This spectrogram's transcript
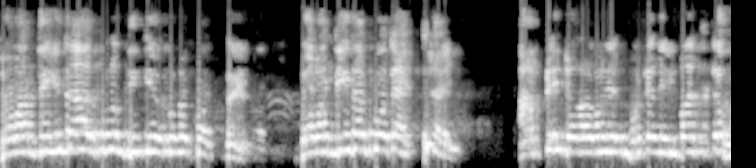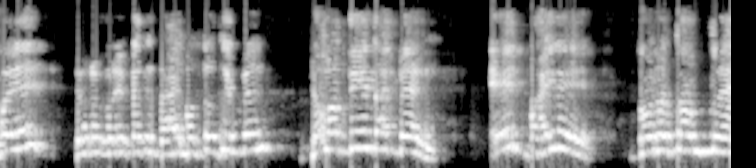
জবাবদিহিতার কোনো দ্বিতীয় কোনো পথ নাই। জবাবদিহিতার পথ একটাই। আপনি জনগণের ভোটে নির্বাচিত হয়ে জনগণের কাছে দায়বদ্ধ থাকবেন জবাবদিহি থাকবেন। এর বাইরে গণতন্ত্রে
